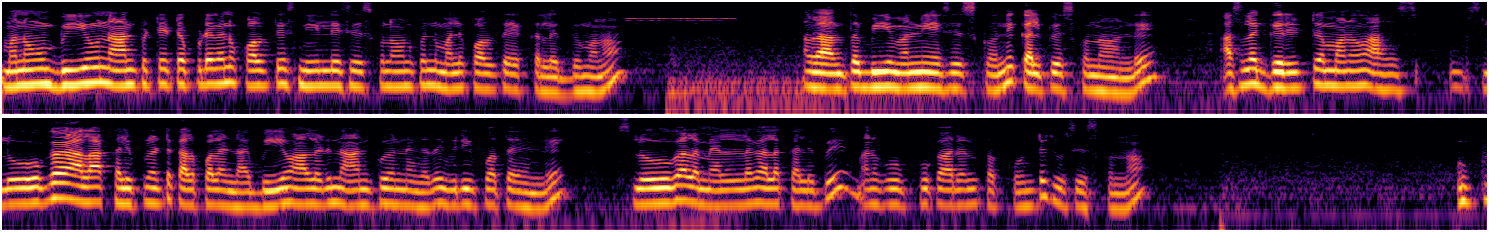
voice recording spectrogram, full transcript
మనం బియ్యం నానపెట్టేటప్పుడే కానీ కొలత వేసి నీళ్ళు వేసేసుకున్నాం అనుకోండి మళ్ళీ కొలత ఎక్కర్లేదు మనం. అలా అంతా బియ్యం అన్నీ వేసేసుకొని కలిపేసుకుందామండి. అసలు గరిట మనం స్లోగా అలా కలిపినట్టు కలపాలండి. ఆ బియ్యం ఆల్రెడీ నానిపోయి ఉన్నాయి కదా విరిగిపోతాయండి. స్లోగా అలా మెల్లగా అలా కలిపి మనకు ఉప్పు కారం తక్కువ ఉంటే చూసేసుకుందాం. ఉప్పు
